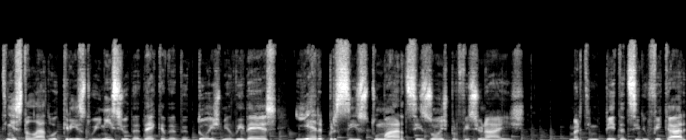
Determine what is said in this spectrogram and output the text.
tinha instalado a crise do início da década de 2010 e era preciso tomar decisões profissionais. Martinho Pita decidiu ficar,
